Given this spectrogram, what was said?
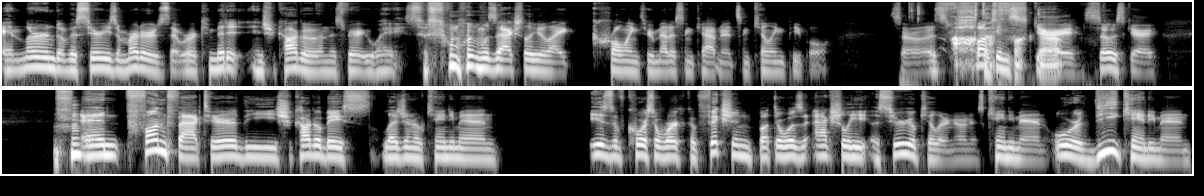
and learned of a series of murders that were committed in Chicago in this very way. So someone was actually like crawling through medicine cabinets and killing people. So it's Oh, fucking up. scary. So scary. and fun fact here the Chicago based Legend of Candyman is, of course, a work of fiction, but there was actually a serial killer known as Candyman or the Candyman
